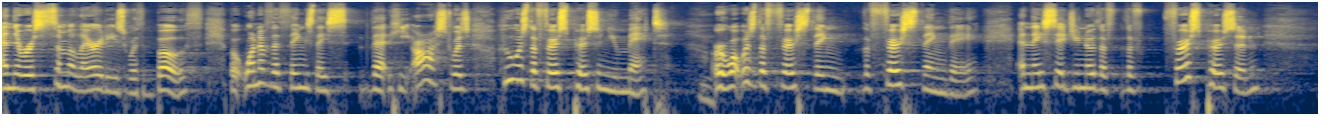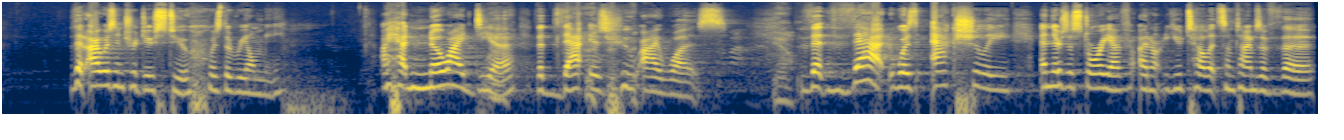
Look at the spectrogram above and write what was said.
and there were similarities with both. But one of the things they that he asked was, "Who was the first person you met?" Hmm. or what was the first thing the first thing there? And they said you know the, the first person that i was introduced to was the real me. I had no idea that that is who i was Yeah. that that was actually and there's a story I've, i don't you tell it sometimes of the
